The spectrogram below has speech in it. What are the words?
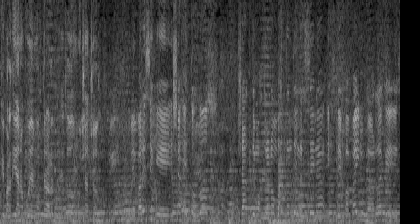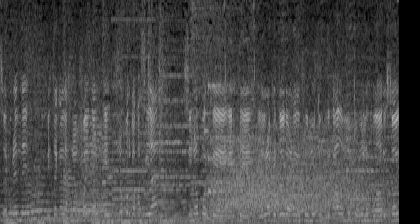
qué partida nos pueden mostrar estos dos muchachos. Me parece que ya estos dos ya demostraron bastante en la escena. Este, Papyrus la verdad que sorprende que está acá en las Grand Final, eh, no por capacidad, sino porque este, el bracket hoy la verdad que fue muy complicado, muchos buenos jugadores hoy.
